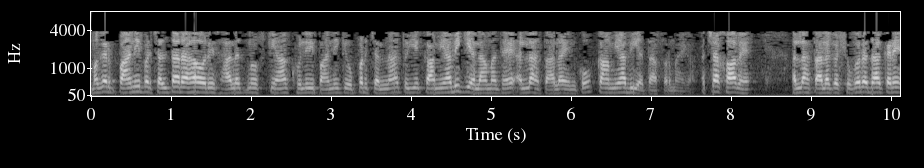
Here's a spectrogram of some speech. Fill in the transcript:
مگر پانی پر چلتا رہا اور اس حالت میں اس کی آنکھ کھلی پانی کے اوپر چلنا تو یہ کامیابی کی علامت ہے۔ اللہ تعالیٰ ان کو کامیابی عطا فرمائے گا۔ اچھا خواب ہے۔ اللہ تعالیٰ کا شکر ادا کریں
